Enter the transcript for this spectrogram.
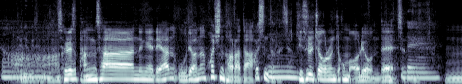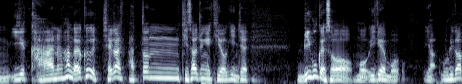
아. 개념이 되는 아, 거죠. 그래서 방사능에 대한 우려는 훨씬 덜하다. 훨씬 덜하죠. 음. 기술적으로는 조금 어려운데 그렇죠. 네. 음, 이게 가능한가요? 그 제가 봤던 기사 중에 기억이 이제 미국에서 뭐 이게 뭐 야, 우리가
